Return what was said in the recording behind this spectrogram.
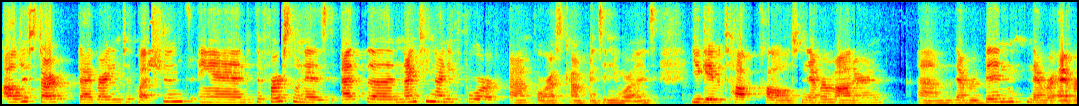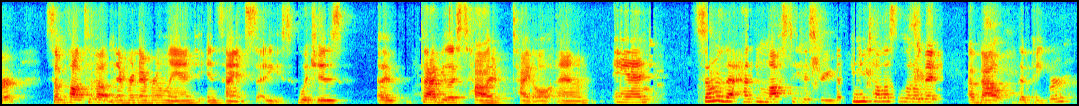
I'll just start, dive right into questions. And the first one is, at the 1994 um, 4S conference in New Orleans, you gave a talk called Never Modern, um, Never Been, Never Ever, Some Thoughts About Never Never Land in Science Studies, which is a fabulous title. Um, and some of that has been lost to history, but can you tell us a little bit about the paper?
